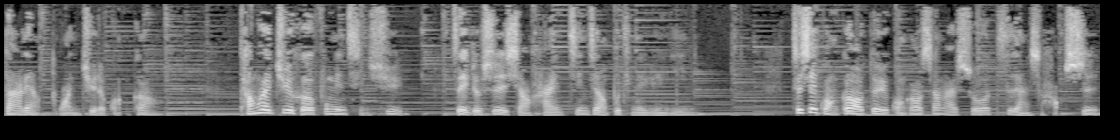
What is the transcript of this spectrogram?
大量玩具的广告，糖会聚合负面情绪，这也就是小孩尖叫不停的原因。这些广告对于广告商来说自然是好事，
